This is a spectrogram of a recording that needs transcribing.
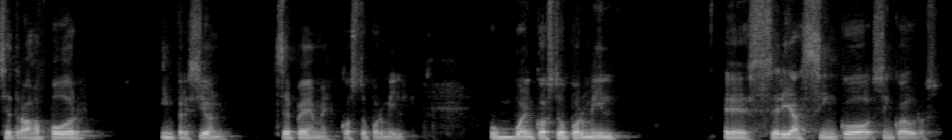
se trabaja por impresión, CPM, costo por mil. Un buen costo por mil eh, sería 5 euros.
